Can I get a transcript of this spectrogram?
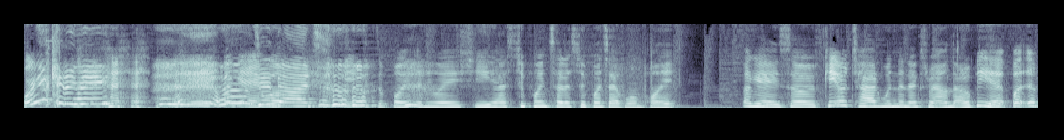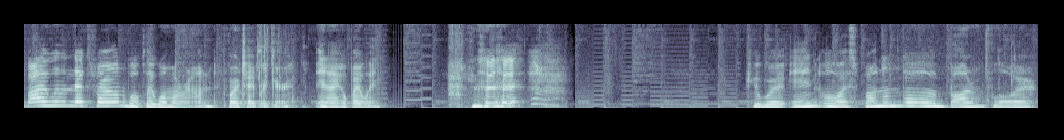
Are you kidding me? okay, did well, that? gets a point anyway. She has two points, Tad has two points, I have one point. Okay, so if Kate or Chad win the next round, that'll be it. But if I win the next round, we'll play one more round for a tiebreaker. And I hope I win. okay, we're in. Oh, I spawned on the bottom floor.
